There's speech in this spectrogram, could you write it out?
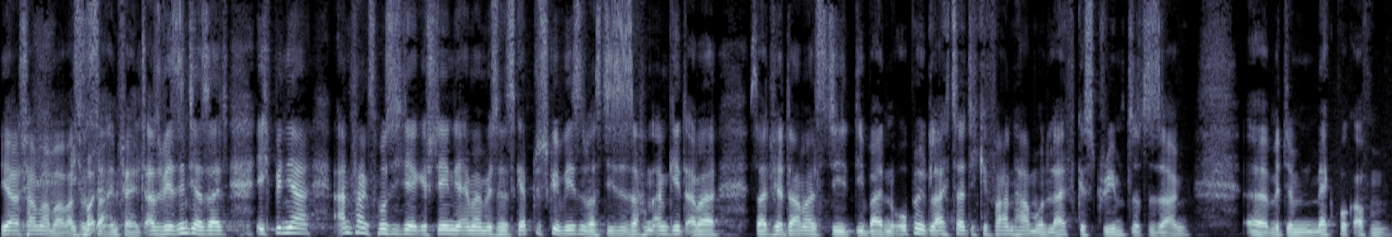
Ja, schauen wir mal, was ich uns da einfällt. Also wir sind ja seit, ich bin ja, anfangs muss ich dir gestehen, ja immer ein bisschen skeptisch gewesen, was diese Sachen angeht, aber seit wir damals die, die beiden Opel gleichzeitig gefahren haben und live gestreamt sozusagen, äh, mit dem MacBook auf dem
